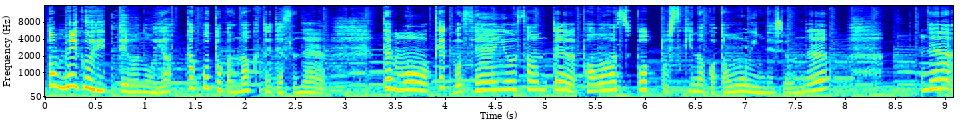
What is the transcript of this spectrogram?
ト巡りっていうのをやったことがなくてですね。でも結構声優さんってパワースポット好きな方多いんですよね。ね、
